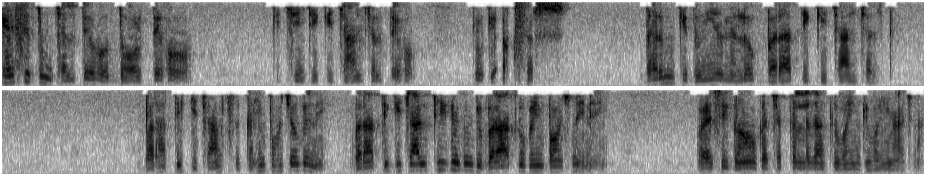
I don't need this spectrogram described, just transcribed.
कैसे तुम चलते हो, दौड़ते हो, कि चींटी की चाल चलते हो? क्योंकि अक्सर धर्म की दुनिया में लोग बराती की चाल चलते बराती की चाल से कहीं पहुंचोगे नहीं। बराती की चाल ठीक है क्योंकि बारात को कहीं पहुंचनी नहीं। ऐसे गाँव का चक्कर लगा के वहीं के वहीं आ जाना।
